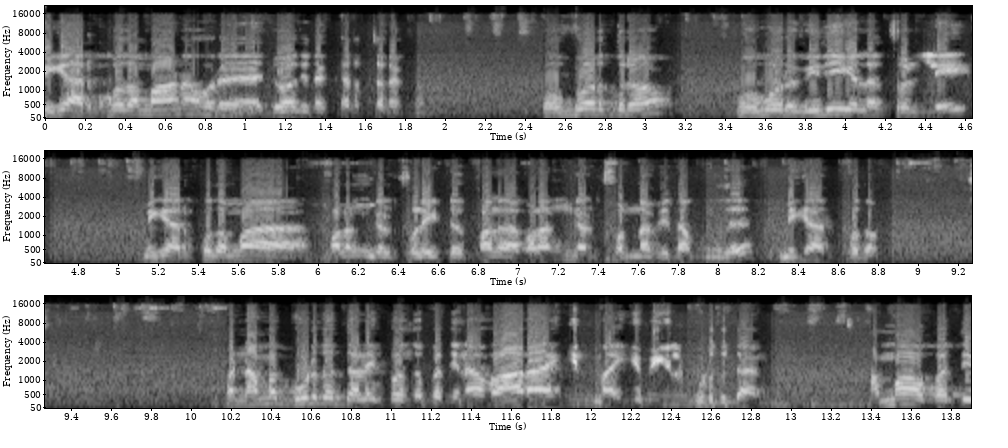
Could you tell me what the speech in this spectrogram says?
மிக அற்புதமான ஒரு ஜோதிட கருத்தரங்கம். ஒவ்வொருத்தரும் ஒவ்வொரு விதிகளை சொல்லி மிக அற்புதமா பலன்கள் சொல்லிட்டு பல பலன்கள் சொன்ன விதம் வந்து மிக அற்புதம். இப்ப நம்ம கொடுத்த தலைப்பு வந்து பாத்தீங்கன்னா வாராகின் மகிமைகள் கொடுத்துட்டாங்க. அம்மாவை பத்தி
